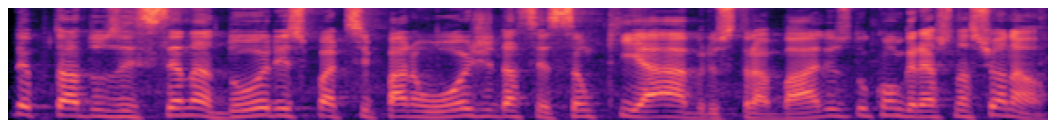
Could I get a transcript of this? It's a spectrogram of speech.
Deputados e senadores participaram hoje da sessão que abre os trabalhos do Congresso Nacional.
